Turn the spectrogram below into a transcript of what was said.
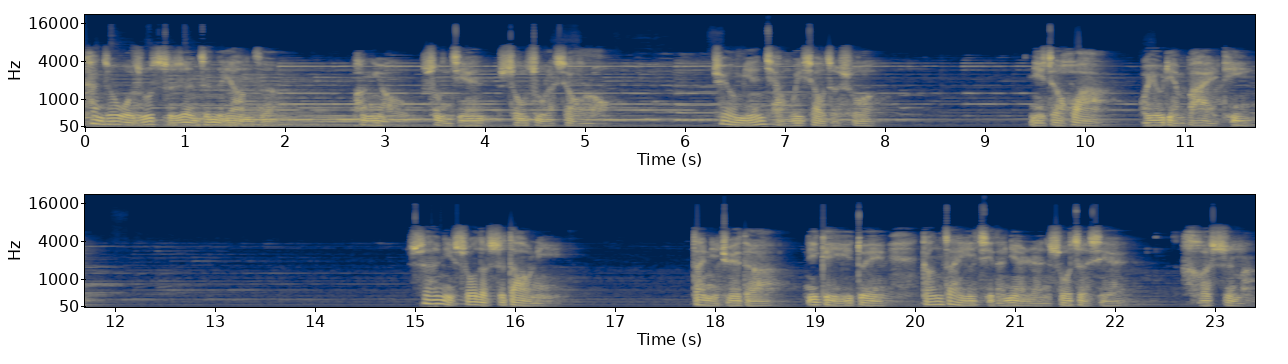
看着我如此认真的样子，朋友瞬间收住了笑容，却又勉强微笑着说：“你这话我有点不爱听。”虽然你说的是道理，但你觉得你给一对刚在一起的恋人说这些合适吗？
